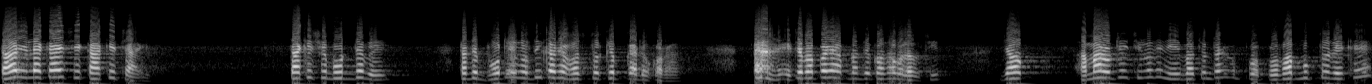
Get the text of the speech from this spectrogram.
তার এলাকায় সে কাকে চায়? তাকে সে ভোট দেবে? তাদের ভোটের অধিকারে হস্তক্ষেপ কেন করা? এটা ব্যাপারে আপনাদের কথা বলা উচিত। যা আমার ওটাই ছিল যে নির্বাচনটাকে প্রভাবমুক্ত রেখে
